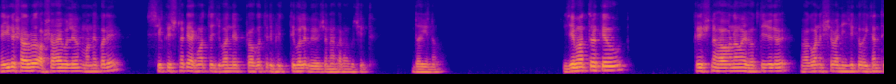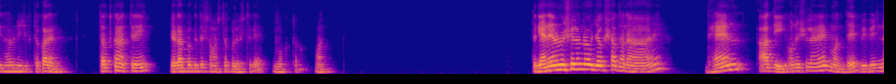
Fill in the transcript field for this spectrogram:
নিজেকে সর্বদা অসহায় বলে মনে করে শ্রীকৃষ্ণকে একমাত্র জীবনের প্রগতির ভিত্তি বলে বিবেচনা করা উচিত, দৈন। যে মাত্র কেউ কৃষ্ণ ভবনাময় ভক্তিযোগে ভগবানের সেবায় নিজেকে ঐকান্তিকভাবে নিযুক্ত করেন, তৎক্ষণাৎ তিনি জড়া প্রকৃতির সমস্ত পুলিশ থেকে মুক্ত হন। তো জ্ঞানের অনুশীলন ও যোগ সাধনায় ধ্যান আদি অনুশীলনের মধ্যে বিভিন্ন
